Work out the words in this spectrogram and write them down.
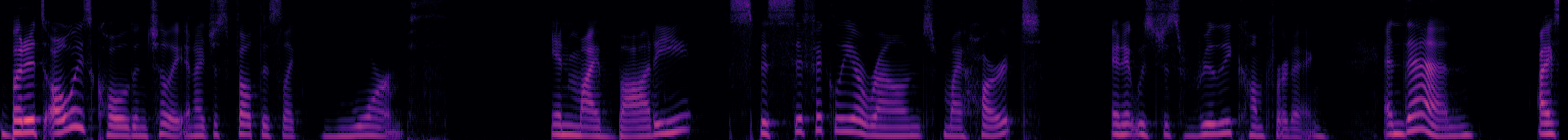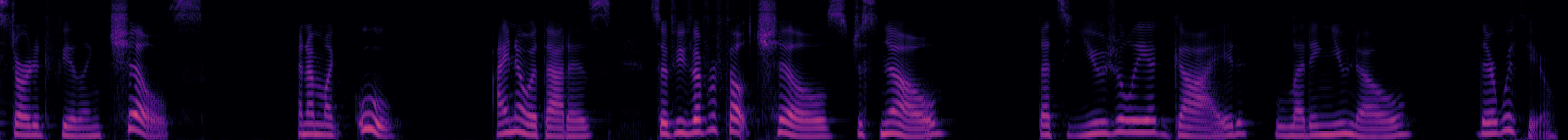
but it's always cold and chilly. And I just felt this like warmth in my body, specifically around my heart. And it was just really comforting. And then I started feeling chills. And I'm like, ooh, I know what that is. So if you've ever felt chills, just know that's usually a guide letting you know they're with you.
